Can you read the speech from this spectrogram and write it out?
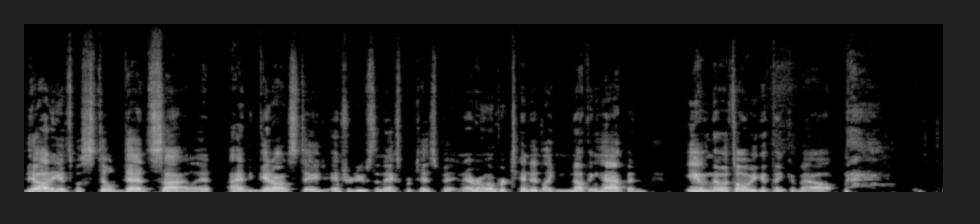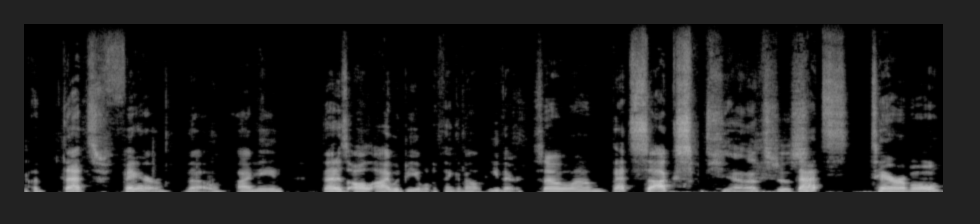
the audience was still dead silent. I had to get on stage, introduce the next participant, and everyone pretended like nothing happened, even though it's all we could think about. Uh, That's fair, though. I mean, that is all I would be able to think about either. So, um, that sucks. Yeah, that's just That's terrible.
